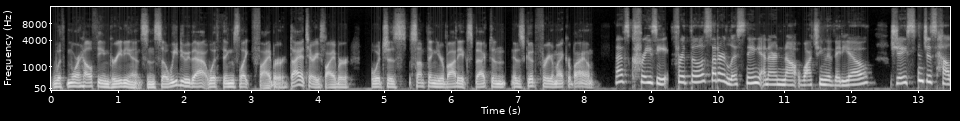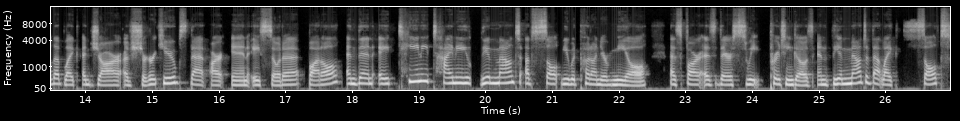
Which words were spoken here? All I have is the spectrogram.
with more healthy ingredients. And so we do that with things like fiber, dietary fiber, which is something your body expects and is good for your microbiome. That's crazy. For those that are listening and are not watching the video, Jason just held up like a jar of sugar cubes that are in a soda bottle and then a teeny tiny the amount of salt you would put on your meal as far as their sweet protein goes and the amount of that like salt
